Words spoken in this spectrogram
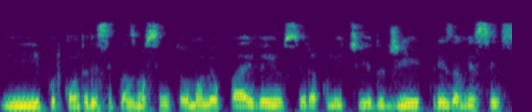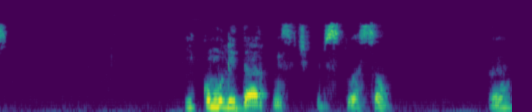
E por conta desse plasma sintoma, meu pai veio ser acometido de três AVCs. E como lidar com esse tipo de situação? Né?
